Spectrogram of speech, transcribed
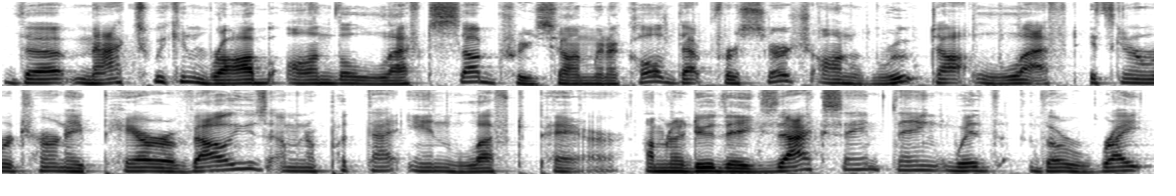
the max we can rob on the left subtree. So I'm going to call depth first search on root.left. It's going to return a pair of values. I'm going to put that in left pair. I'm going to do the exact same thing with the right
